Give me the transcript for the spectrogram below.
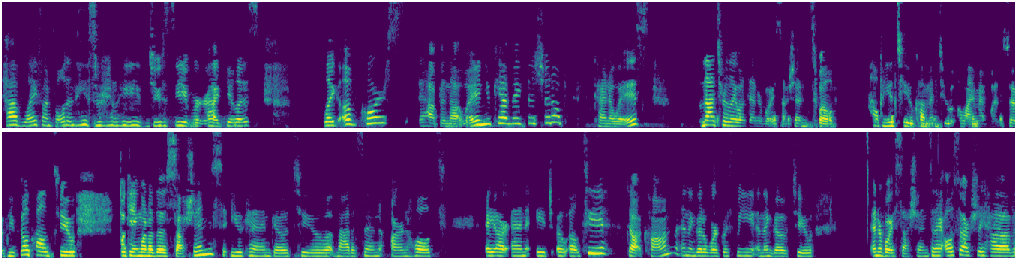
have life unfold in these really juicy, miraculous, like, of course it happened that way and you can't make this shit up kind of ways. That's really what the inner voice sessions will help you to come into alignment with. So if you feel called to booking one of those sessions, you can go to Madison Arnholt a R N H O L T dot com, and then go to work with me, and then go to inner voice sessions. And I also actually have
